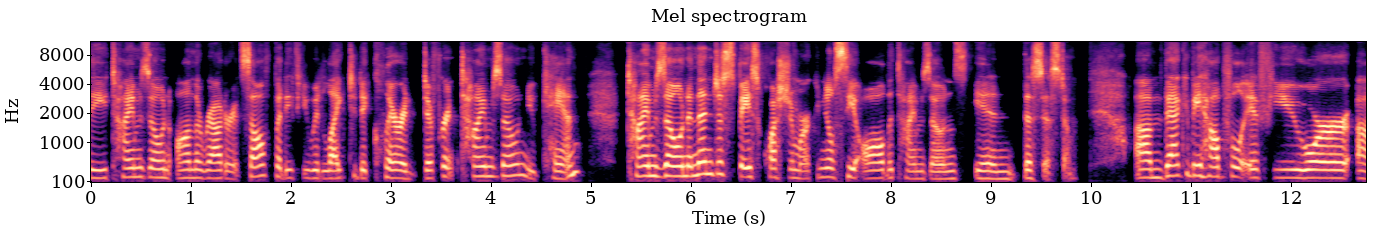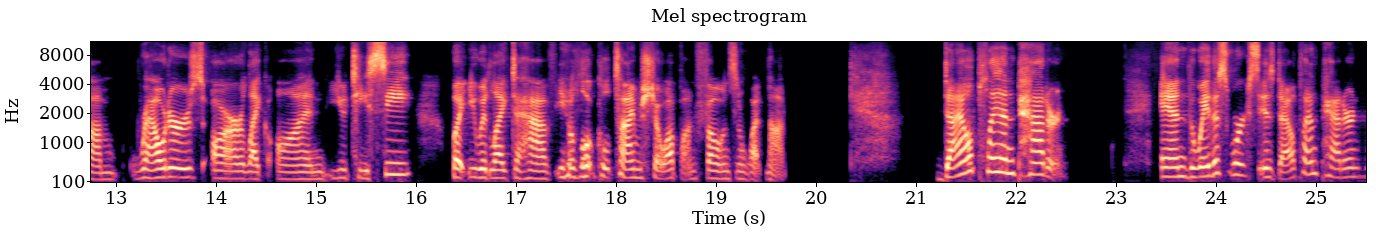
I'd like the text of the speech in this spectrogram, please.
the time zone on the router itself, but if you would like to declare a different time zone, you can. Time zone and then just space question mark, and you'll see all the time zones in the system. Um, that can be helpful if your um, routers are like on UTC, but you would like to have you know local time show up on phones and whatnot. Dial plan pattern. And the way this works is dial plan pattern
